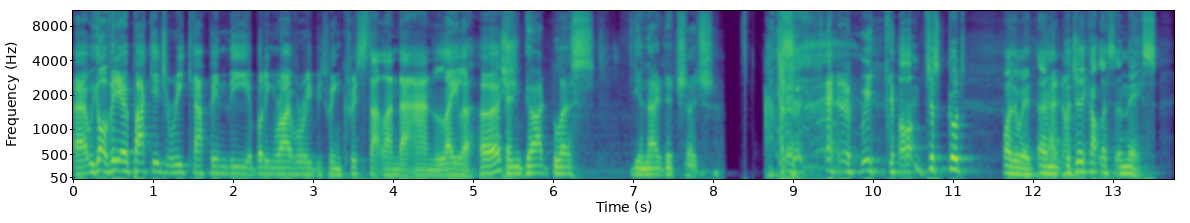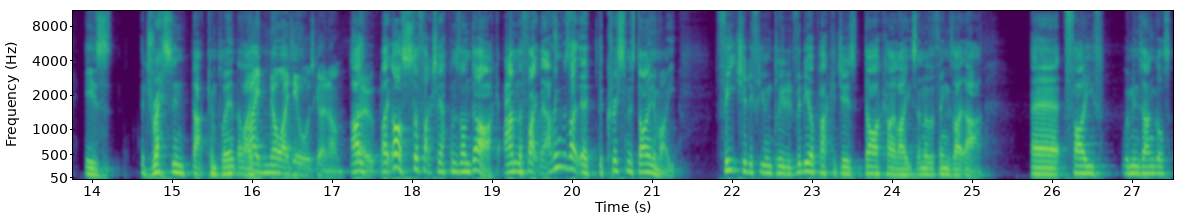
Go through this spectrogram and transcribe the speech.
Uh, we got a video package recapping the budding rivalry between Kris Statlander and Leyla Hirsch. and God bless the United States. And we got Just good, by the way. Um, Yeah, no. The Jake Atlas and this is addressing that complaint that I like had no idea what was going on. I So like oh stuff actually happens on Dark, and the fact that I think it was like the, the Christmas Dynamite featured if you included video packages, Dark highlights, and other things like that. Uh, five women's angles.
